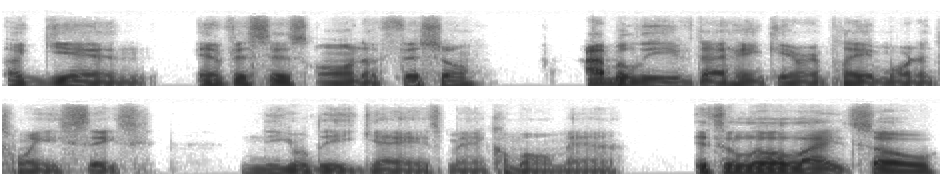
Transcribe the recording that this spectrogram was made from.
again, emphasis on official. I believe that Hank Aaron played more than 26 Negro League games, man. Come on, man. It's a little light. So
